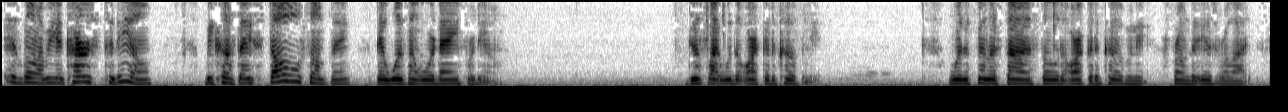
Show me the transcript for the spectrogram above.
is going to be a curse to them because they stole something that wasn't ordained for them. Just like with the Ark of the Covenant where the Philistines stole the Ark of the Covenant from the Israelites.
